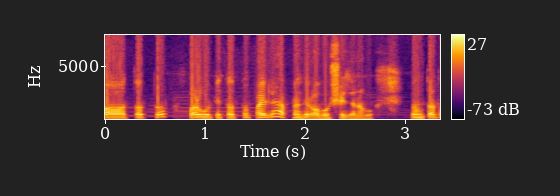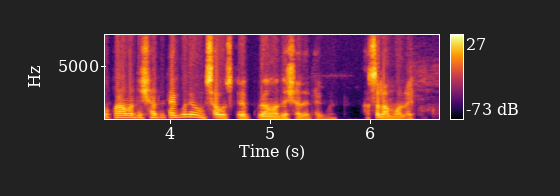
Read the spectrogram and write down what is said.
পাওয়া তথ্য। পরবর্তী তথ্য পাইলে আপনাদের অবশ্যই জানাব। এবং ততক্ষণ আমাদের সাথে থাকবেন এবং সাবস্ক্রাইব করে আমাদের সাথে থাকবেন। আসসালামু আলাইকুম।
